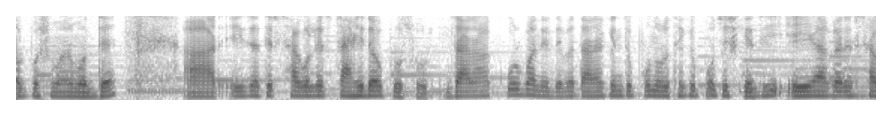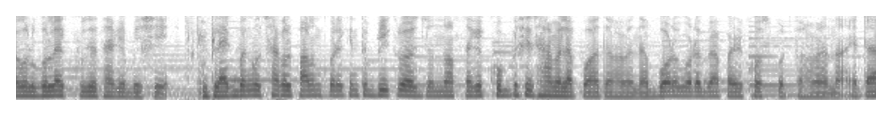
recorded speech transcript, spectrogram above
অল্প সময়ের মধ্যে। আর এই জাতের ছাগলের চাহিদাও প্রচুর। যারা কোরবানি দেবে, তারা কিন্তু পনেরো থেকে পঁচিশ কেজি এই আকারের ছাগলগুলাই খুঁজে থাকে বেশি। ব্ল্যাক বেঙ্গল ছাগল পালন করে কিন্তু বিক্রয়ের জন্য আপনাকে খুব বেশি ঝামেলা পোহাতে হবে না, বড় বড় ব্যাপারের খোঁজ করতে হবে না। এটা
